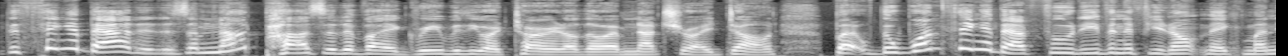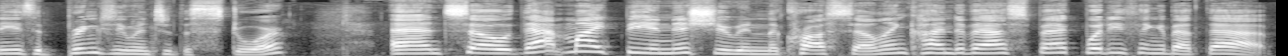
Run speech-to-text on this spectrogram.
the thing about it is, I'm not positive I agree with you at Target, although I'm not sure I don't. But the one thing about food, even if you don't make money, is it brings you into the store. And so that might be an issue in the cross selling kind of aspect. What do you think about that?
